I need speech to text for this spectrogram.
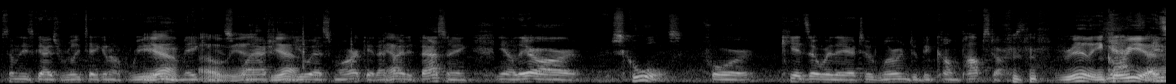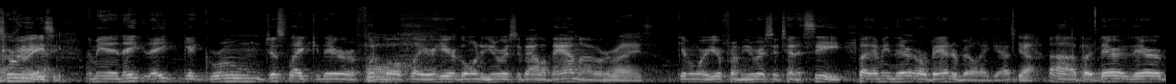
some of these guys really taking off, really Yeah. making Oh, a splash Yeah. in the U.S. market. I find it fascinating. You know, there are schools for kids over there to learn to become pop stars. Really? In Korea? in Korea. crazy. I mean, and they they get groomed just like they're a football Oh. player here going to the University of Alabama or Right. given where you're from, University of Tennessee. But I mean, they're or Vanderbilt, I guess. Yeah. Uh, but they're they're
